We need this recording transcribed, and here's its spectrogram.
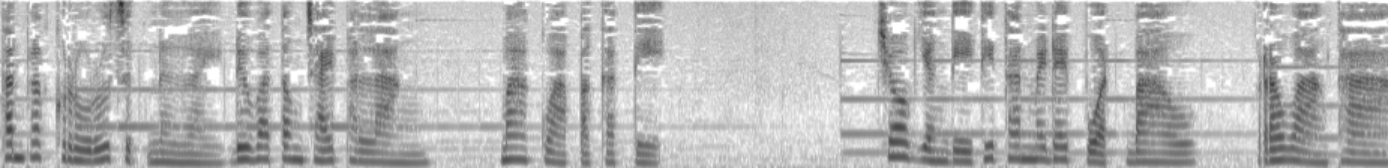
ท่านพระครูรู้สึกเหนื่อยด้วยว่าต้องใช้พลังมากกว่าปกติ โชคยังดีที่ท่านไม่ได้ปวดเบา ระหว่างทาง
